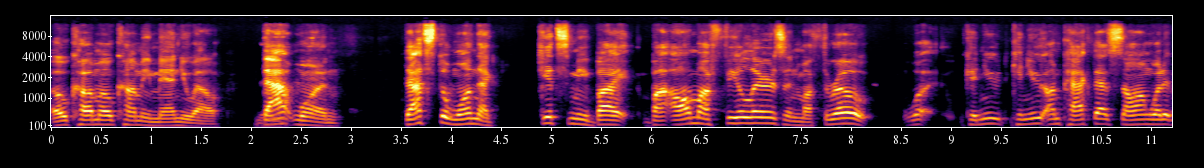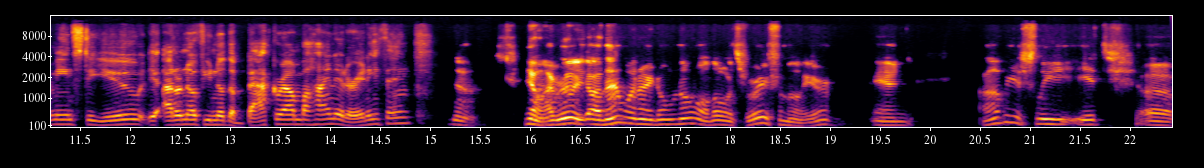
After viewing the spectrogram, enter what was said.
O Come, O Come, Emmanuel? Yeah. That one, that's the one that gets me by by all my feelers and my throat. What can you can you unpack that song? What it means to you? I don't know if you know the background behind it or anything. No, no, I really on that one I don't know. Although it's very familiar, and obviously it's uh,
